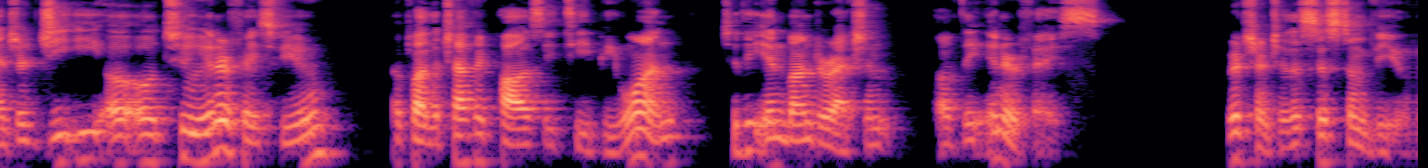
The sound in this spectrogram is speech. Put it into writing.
Enter GE002 interface view. Apply the traffic policy TP1 to the inbound direction of the interface. Return to the system view.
